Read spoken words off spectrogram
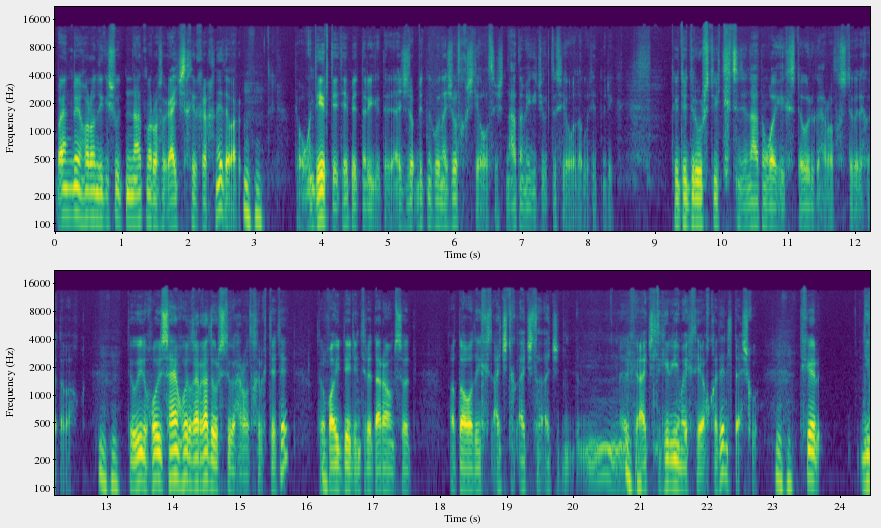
банкны хорооны гишүүд наадмаар бас ажиллах хэрэг гарах нэ даа. Тэг уган дээр дээ тий бид нарыг ажил бид нэг хүн ажиллах гэж явуулсан шүү. Наадам хийж өрдөөс явуулаагүй тэд нарыг. Тэгээд тэд нар өөрсдөө итгэцэн наадам гоё хийх хэрэгтэй өөрийгөө харуулах хэрэгтэй дахиад байгаа байхгүй. Тэгээд хууль сайн хууль гаргаад өөрсдөө харуулах хэрэгтэй тий. Тэр гоё дээл энэ тэрэ дараа өмсөд одоо бол их ажил ажил ажил ажил хэргийн маягтай явах гэдэг нь л даашгүй. Тэгэхээр нэг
